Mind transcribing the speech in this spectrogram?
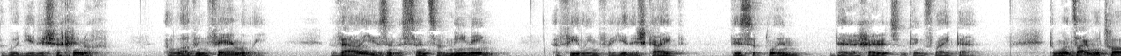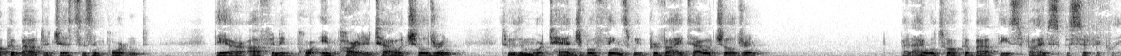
a good Yiddish chinuch, a loving family, values and a sense of meaning, a feeling for Yiddishkeit, discipline, derech eretz, and things like that. The ones I will talk about are just as important. They are often import- imparted to our children through the more tangible things we provide to our children. But I will talk about these five specifically.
